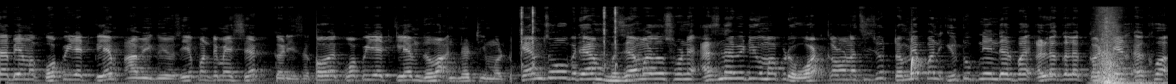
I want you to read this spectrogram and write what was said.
એમાં કોપીરાઇટ ક્લેમ આવી ગયો છે, એ પણ તમે ચેક કરી શકો. હવે કોપીરાઇટ ક્લેમ જોવા નથી મળતો. કેમ છો બધા? મજામાં તો છો ને? આજના વિડીયોમાં આપણે વોટ કરવાના છે જો તમે પણ યુટ્યુબની અંદર ભાઈ અલગ અલગ કન્ટેન્ટ અથવા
